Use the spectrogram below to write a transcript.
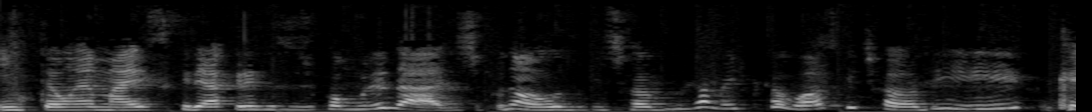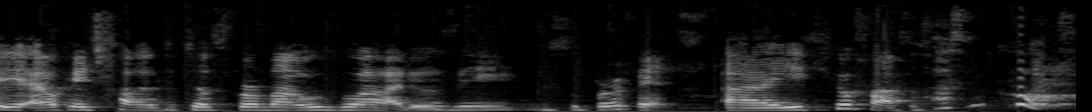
Então é mais criar aquele de comunidade. Tipo, não, eu uso GitHub realmente porque eu gosto de GitHub e que é o que a gente fala de transformar usuários em, em superfans. Aí o que, que, eu faço? Eu faço muita coisa.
